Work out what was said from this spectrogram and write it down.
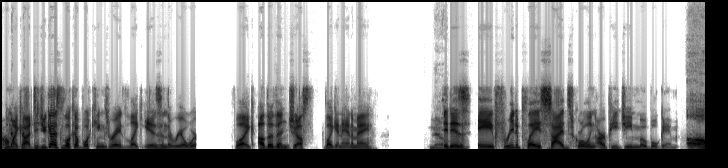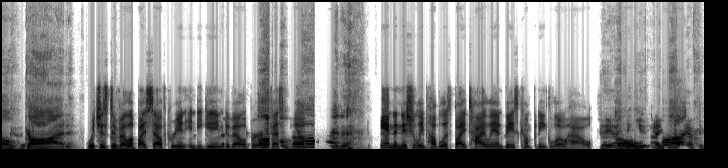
Oh my god! Did you guys look up what King's Raid like is in the real world? Like other than mm. just like an anime, no. it is a free-to-play side-scrolling RPG mobile game, Oh God! which is developed by South Korean indie game developer Oh Vespa God! and initially published by Thailand-based company Glowhow. Hey, I Oh, think you, I fuck. have to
